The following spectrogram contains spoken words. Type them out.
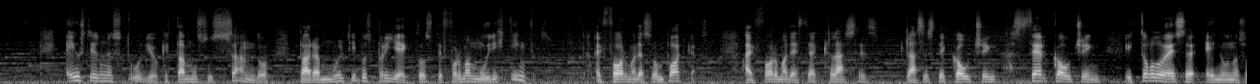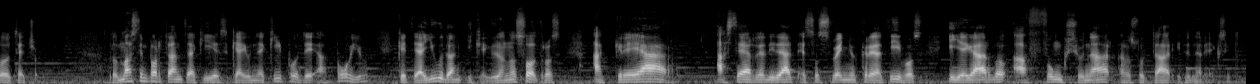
Ellos tienen un estudio que estamos usando para múltiples proyectos de forma muy distintas. Hay forma de hacer un podcast, hay forma de hacer clases, clases de coaching, hacer coaching y todo eso en uno solo techo. Lo más importante aquí es que hay un equipo de apoyo que te ayudan y que ayudan a nosotros a crear, a hacer realidad esos sueños creativos y llegarlo a funcionar, a resultar y tener éxito.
